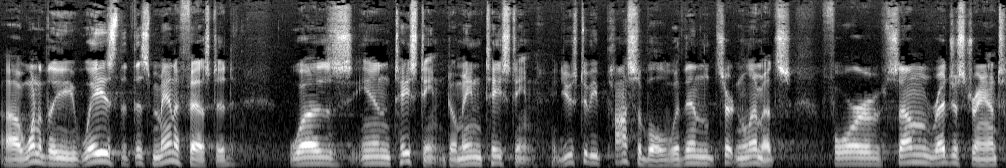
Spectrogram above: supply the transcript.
Uh, one of the ways that this manifested was in tasting, domain tasting. It used to be possible within certain limits for some registrant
